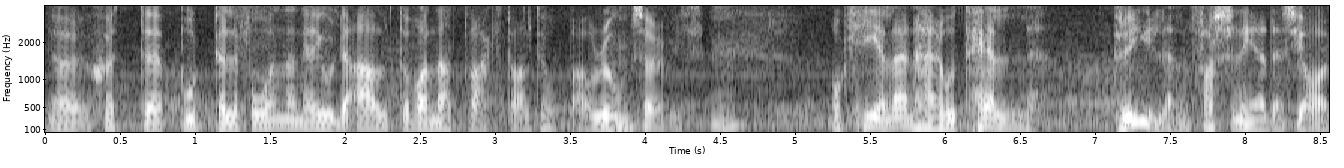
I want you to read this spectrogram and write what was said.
jag skötte porttelefonen, jag gjorde allt och var nattvakt och alltihopa och room service. Och hela den här hotellprylen fascinerades jag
